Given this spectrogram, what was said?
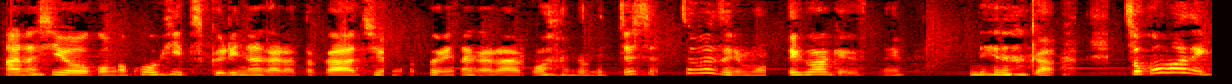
話を、こう、まあ、コーヒー作りながらとか、注文取りながら、こう、なんかめっちゃスムーズに持っていくわけですね。で、なんか、そこまで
